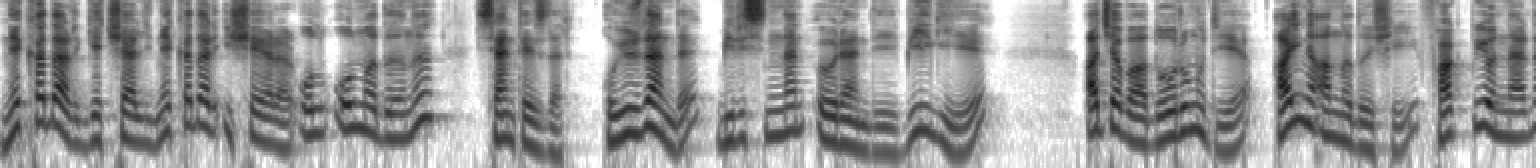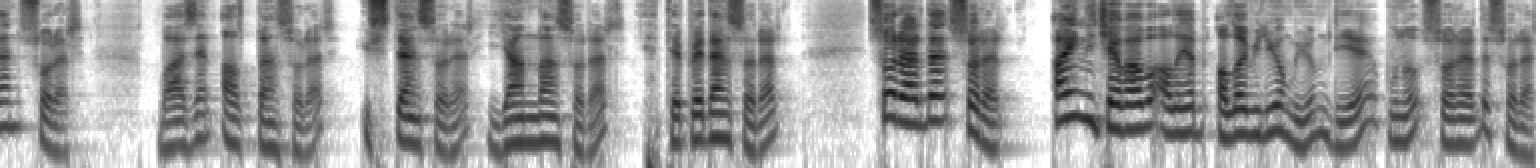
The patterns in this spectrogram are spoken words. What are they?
ne kadar geçerli, ne kadar işe yarar olup olmadığını sentezler. O yüzden de birisinden öğrendiği bilgiyi acaba doğru mu diye aynı anladığı şeyi farklı yönlerden sorar. Bazen alttan sorar, üstten sorar, yandan sorar, tepeden sorar. Sorar da sorar. Aynı cevabı alabiliyor muyum diye bunu sorar da sorar.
